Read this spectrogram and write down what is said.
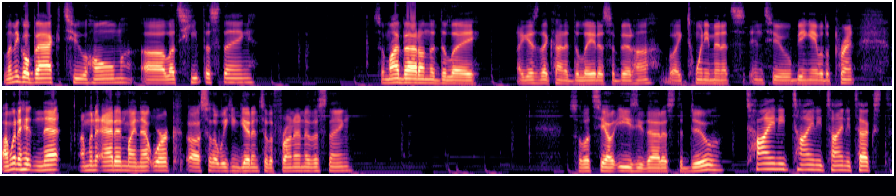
Let me go back to home. Uh, let's heat this thing. So my bad on the delay. I guess that kind of delayed us a bit, huh? Like 20 minutes into being able to print. I'm going to hit net. I'm going to add in my network uh, so that we can get into the front end of this thing. So let's see how easy that is to do. Tiny, tiny, tiny text.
